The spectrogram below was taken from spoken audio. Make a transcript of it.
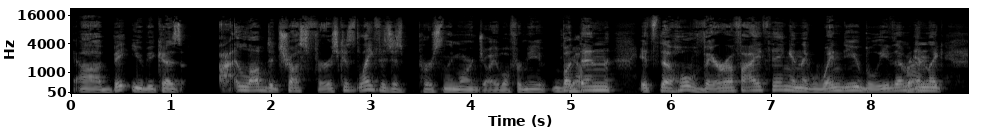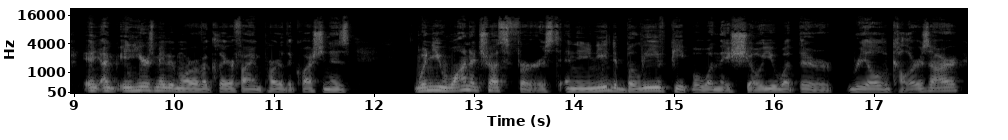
uh, bit you because I love to trust first because life is just personally more enjoyable for me. But yep. then it's the whole verify thing, and like when do you believe them? Right. And like, and, and here's maybe more of a clarifying part of the question is when you want to trust first and you need to believe people when they show you what their real colors are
